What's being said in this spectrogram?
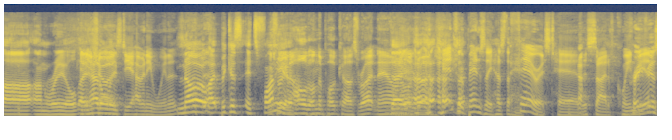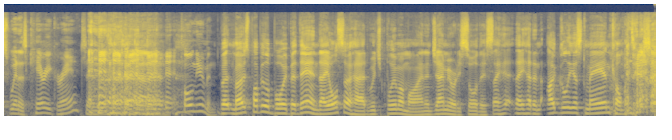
uh, unreal. They had all these. Do you have any winners? No, I, because it's Which we're funny. going to hold on the podcast right now. They, and I'll. Andrew Bensley has the fairest hair this side of Queanbeyan. Previous winners: Cary Grant and Paul Newman. But most popular boy. But then they also had, which blew my mind, and Jamie already saw this. They had, they had an ugliest man competition.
